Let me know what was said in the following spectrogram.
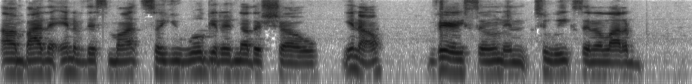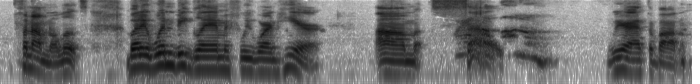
um, by the end of this month, so you will get another show, you know, very soon in two weeks, and a lot of phenomenal looks. But it wouldn't be glam if we weren't here. Um, so we are at the bottom.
